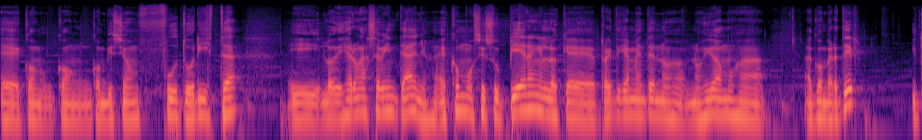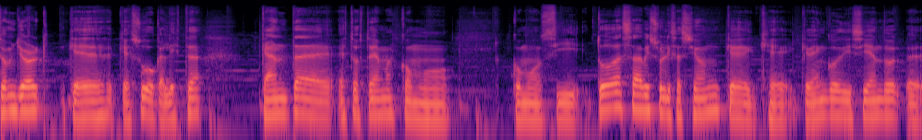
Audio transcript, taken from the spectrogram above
eh, con, visión futurista. Y lo dijeron hace 20 años. Es como si supieran en lo que prácticamente nos, íbamos a, convertir. Y Tom York, que que es su vocalista, canta estos temas como, como si toda esa visualización que, vengo diciendo eh,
